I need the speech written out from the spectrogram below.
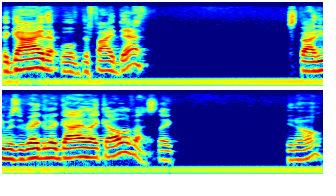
the guy that will defy death. Just thought he was a regular guy like all of us, like, you know.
